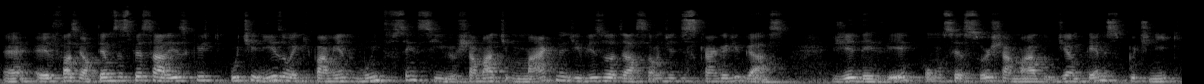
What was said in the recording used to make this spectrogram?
É, ele fala assim: ó, temos especialistas que utilizam um equipamento muito sensível, chamado de máquina de visualização de descarga de gás. GDV com um sensor chamado de antena Sputnik,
